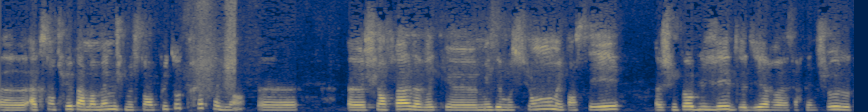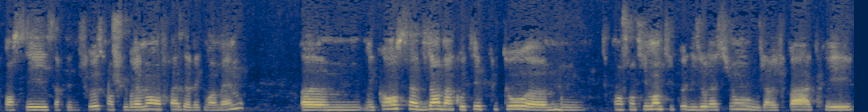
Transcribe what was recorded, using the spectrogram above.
euh, accentuée par moi-même, je me sens plutôt très très bien. je suis en phase avec mes émotions, mes pensées. je suis pas obligée de dire certaines choses ou de penser certaines choses quand je suis vraiment en phase avec moi-même. mais quand ça vient d'un côté plutôt un sentiment un petit peu d'isolation où j'arrive pas à créer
